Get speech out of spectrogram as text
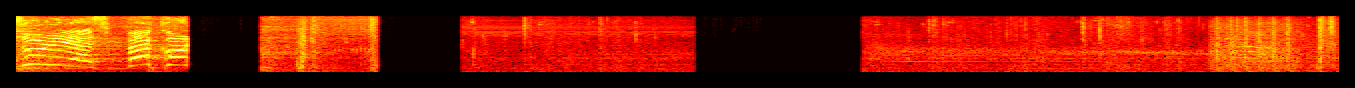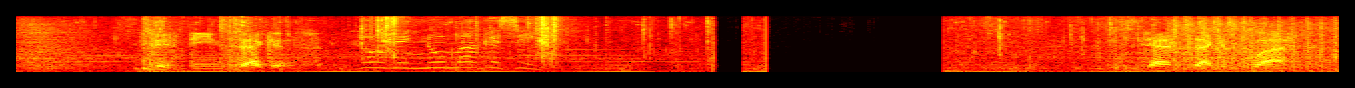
Surias, back on! 15 seconds. Loading new magazine. 10 seconds left.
